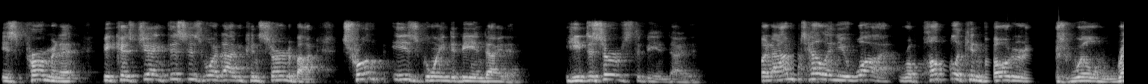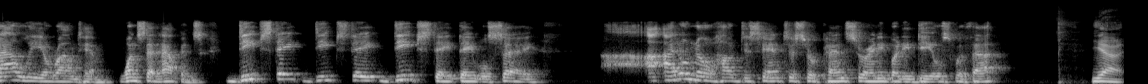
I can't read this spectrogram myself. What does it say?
is permanent because, Cenk, this is what I'm concerned about. Trump is going to be indicted. He deserves to be indicted. But I'm telling you what, Republican voters will rally around him once that happens. Deep state, deep state, deep state, they will say. I don't know how DeSantis or Pence or anybody deals with that. Yeah,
